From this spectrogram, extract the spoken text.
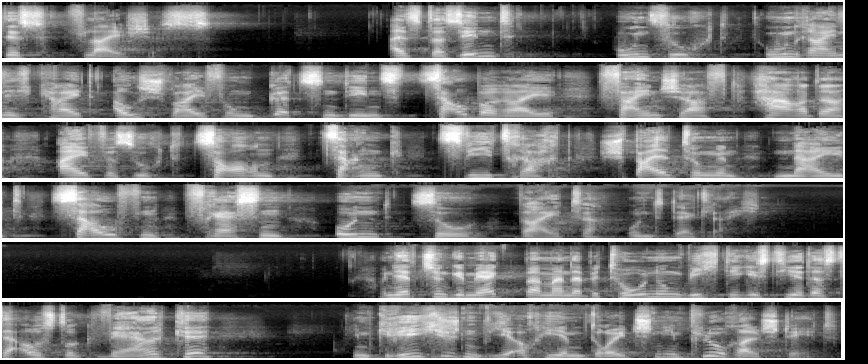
des Fleisches. Als da sind Unzucht, Unreinigkeit, Ausschweifung, Götzendienst, Zauberei, Feindschaft, Hader, Eifersucht, Zorn, Zank, Zwietracht, Spaltungen, Neid, Saufen, Fressen und so weiter und dergleichen. Und ihr habt schon gemerkt bei meiner Betonung, wichtig ist hier, dass der Ausdruck Werke im Griechischen wie auch hier im Deutschen im Plural steht.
